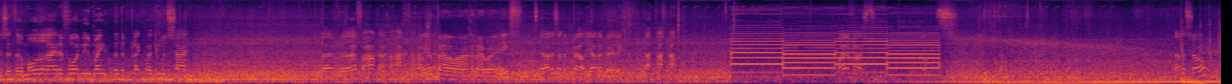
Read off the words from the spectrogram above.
Er zit er een motorrijder voor en die brengt naar de plek waar die moet zijn. Blijven we er even achter, achter hangen. Er is een pijlwagen daar bij. Ja, daar staat een pijl. Ja, dat weet ik. Hou je vast. Gaat het zo?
